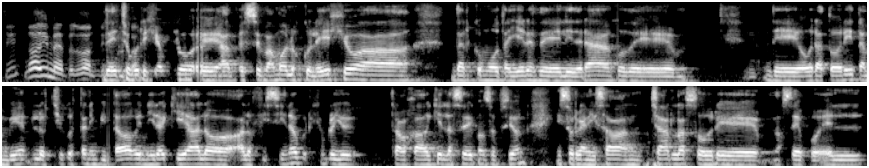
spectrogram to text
¿Sí? No, dime, perdón. De hecho, por ejemplo, eh, a veces vamos a los colegios a dar como talleres de liderazgo, de, de oratoria y también los chicos están invitados a venir aquí a, lo, a la oficina. Por ejemplo, yo trabajaba aquí en la sede de Concepción y se organizaban charlas sobre, no sé, pues el,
